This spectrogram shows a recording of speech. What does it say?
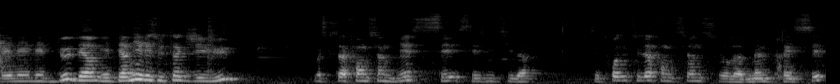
Mais les, deux derniers, résultats que j'ai eus, est-ce que ça fonctionne bien, c'est ces outils-là. Ces trois outils-là fonctionnent sur le même principe.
